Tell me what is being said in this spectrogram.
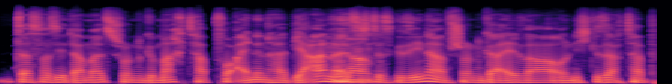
das, was ihr damals schon gemacht habt, vor eineinhalb Jahren, als ja. ich das gesehen habe, schon geil war und ich gesagt habe,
